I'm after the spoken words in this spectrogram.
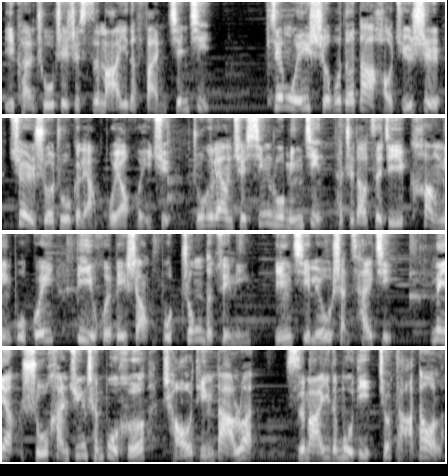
已看出这是司马懿的反间计。姜维舍不得大好局势，劝说诸葛亮不要回去。诸葛亮却心如明镜，他知道自己抗命不归，必会背上不忠的罪名，引起刘禅猜忌。那样蜀汉君臣不和，朝廷大乱，司马懿的目的就达到了。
